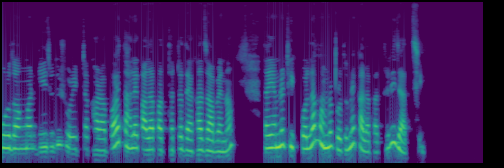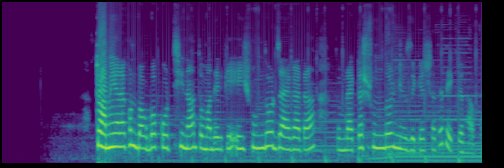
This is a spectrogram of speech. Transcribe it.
গুরুদংমার গিয়ে যদি শরীরটা খারাপ হয়, তাহলে কালাপাত্থারটা দেখা যাবে না। তাই আমরা ঠিক করলাম, আমরা প্রথমে কালাপাত্থারই যাচ্ছি। তো আমি আর এখন বকবক করছি না, তোমাদেরকে এই সুন্দর জায়গাটা, তোমরা একটা সুন্দর মিউজিকের সাথে দেখতে থাকো।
